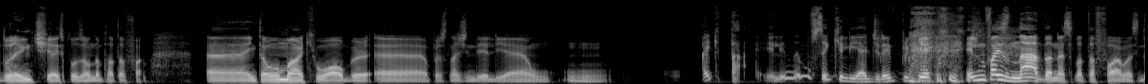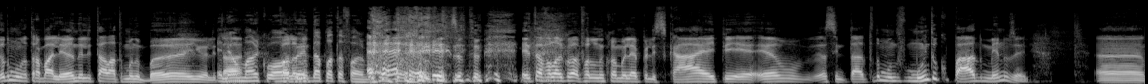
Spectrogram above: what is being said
durante a explosão da plataforma. É, então, o Mark Wahlberg, é, o personagem dele é um, um- Aí que tá. Ele eu não sei que ele é direito, porque ele não faz nada nessa plataforma. Assim, todo mundo tá trabalhando, ele tá lá tomando banho, ele, Ele tá. é o Mark Wahlberg falando- da plataforma. É, ele tá falando com, falando com a mulher pelo Skype. Eu, assim, tá todo mundo muito ocupado, menos ele. Ah,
